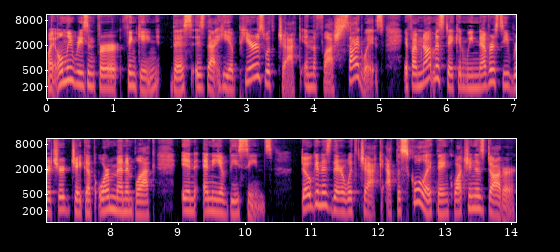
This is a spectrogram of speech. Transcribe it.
My only reason for thinking this is that he appears with Jack in the Flash sideways. If I'm not mistaken, we never see Richard, Jacob, or Men in Black in any of these scenes. Dogen is there with Jack at the school, I think, watching his daughter.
